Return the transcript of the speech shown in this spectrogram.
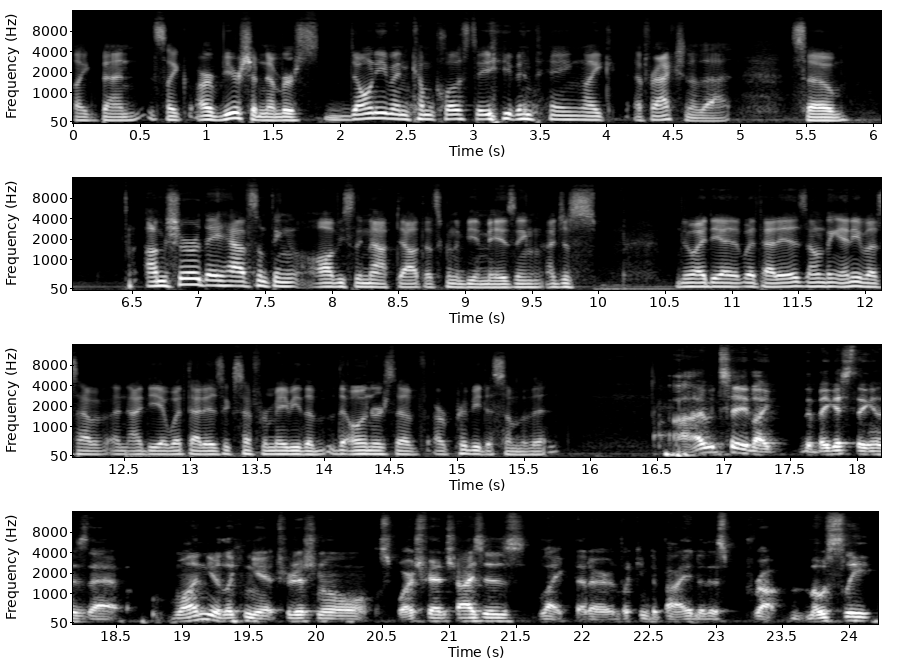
like Ben, it's like our viewership numbers don't even come close to even paying like a fraction of that. So I'm sure they have something obviously mapped out that's going to be amazing. I just no idea what that is. I don't think any of us have an idea what that is, except for maybe the the owners that are privy to some of it. I would say like the biggest thing is that one, you're looking at traditional sports franchises like that are looking to buy into this mostly.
